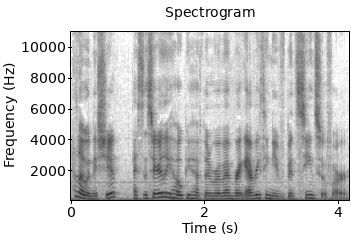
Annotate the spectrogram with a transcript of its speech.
Hello, Initiate. I sincerely hope you have been remembering everything you've been seeing so far.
